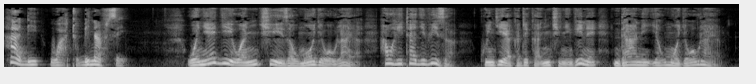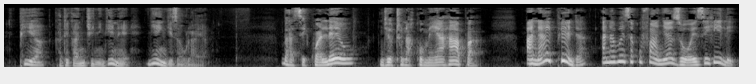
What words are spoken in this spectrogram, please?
hadi watu binafsi. Wenyeji wa nchi za Umoja wa Ulaya hawahitaji viza kuingia katika nchi nyingine ndani ya Umoja wa Ulaya, pia katika nchi nyingine nyingi za Ulaya. basi kwa leo ndio tunakomea hapa. Anayependa anaweza kufanya zoezi hili.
